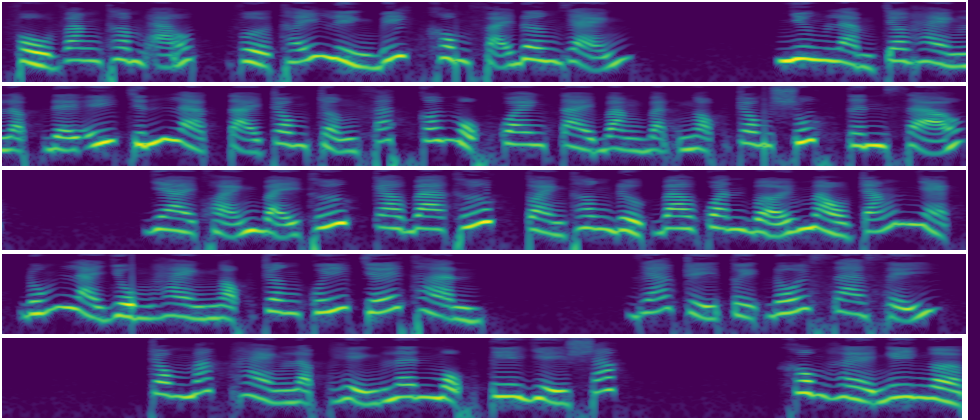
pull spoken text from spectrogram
phù văn thâm ảo, vừa thấy liền biết không phải đơn giản. Nhưng làm cho Hàng Lập để ý chính là tại trong trận pháp có một quan tài bằng bạch ngọc trong suốt tinh xảo. Dài khoảng 7 thước, cao 3 thước, toàn thân được bao quanh bởi màu trắng nhạt, đúng là dùng hàng ngọc trân quý chế thành. Giá trị tuyệt đối xa xỉ. Trong mắt Hàng Lập hiện lên một tia dị sắc. Không hề nghi ngờ,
